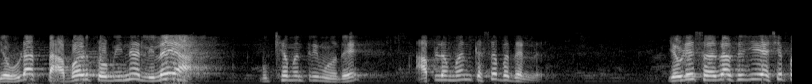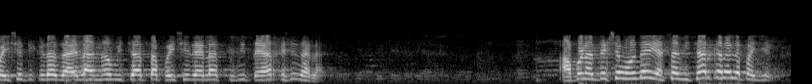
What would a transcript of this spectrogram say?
एवढा ताबडतोबीनं लिहिलंया मुख्यमंत्री महोदय आपलं मन कसं बदललं? एवढे सहजासहजी असे पैसे तिकडे जायला न विचारता पैसे द्यायला तुम्ही तयार कसे झाला? आपण अध्यक्ष महोदय याचा विचार करायला पाहिजे.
